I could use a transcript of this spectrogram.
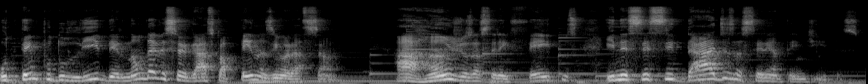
O tempo do líder não deve ser gasto apenas em oração. Há arranjos a serem feitos e necessidades a serem atendidas.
